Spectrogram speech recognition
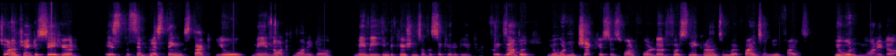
So what I'm trying to say here is the simplest things that you may not monitor may be indications of a security attack. For example, you wouldn't check your sysvol folder for snake ransomware files or new files. You wouldn't monitor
